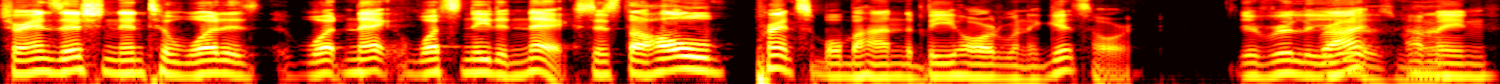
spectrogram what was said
transition into what is what next what's needed next it's the whole principle behind the be hard when it gets hard It really right is. i mean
